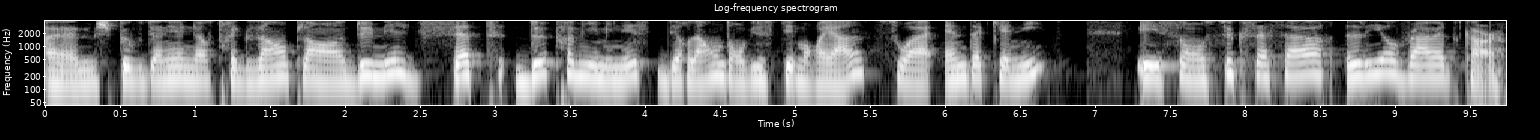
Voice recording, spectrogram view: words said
Euh, je peux vous donner un autre exemple. En 2017, deux premiers ministres d'Irlande ont visité Montréal, soit Enda Kenny et son successeur Leo Varadkar.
